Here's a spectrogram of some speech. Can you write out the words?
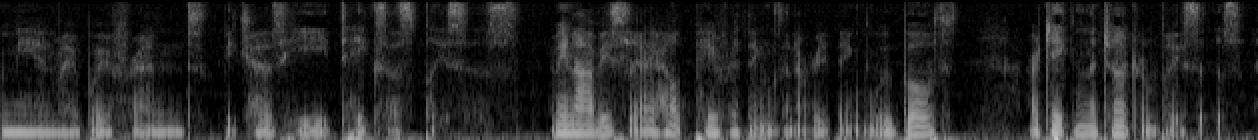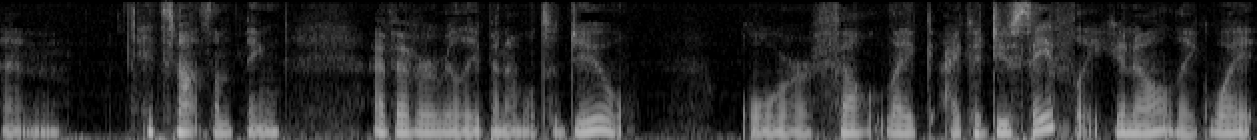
me and my boyfriend because he takes us places. I mean, obviously, I help pay for things and everything. We both are taking the children places, and it's not something I've ever really been able to do or felt like I could do safely, you know? Like, what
